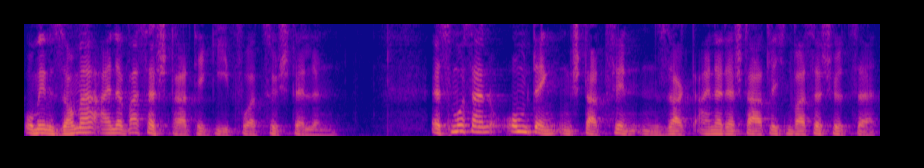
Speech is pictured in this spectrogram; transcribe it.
um im Sommer eine Wasserstrategie vorzustellen. Es muss ein Umdenken stattfinden, sagt einer der staatlichen Wasserschützer.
